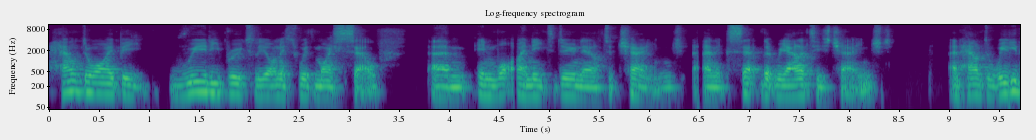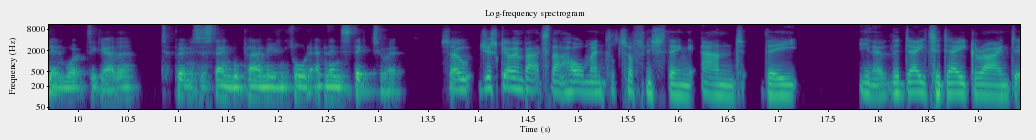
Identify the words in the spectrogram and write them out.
how do I be really brutally honest with myself um, in what I need to do now to change and accept that reality's changed? And how do we then work together to put in a sustainable plan moving forward and then stick to it? So, just going back to that whole mental toughness thing and the you know the day to day grind.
